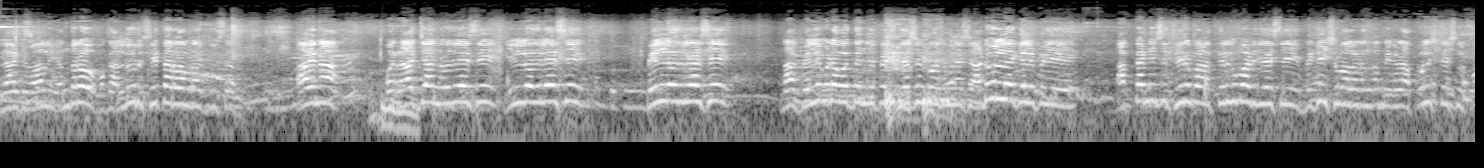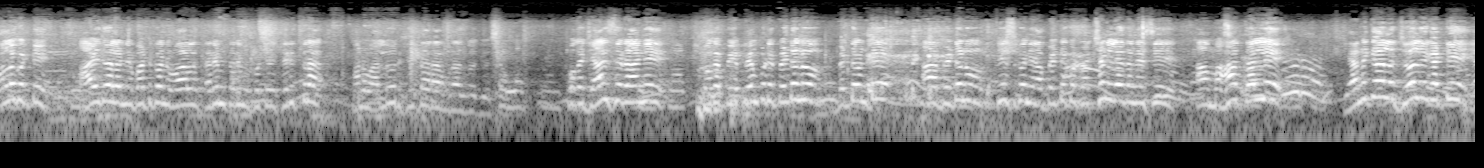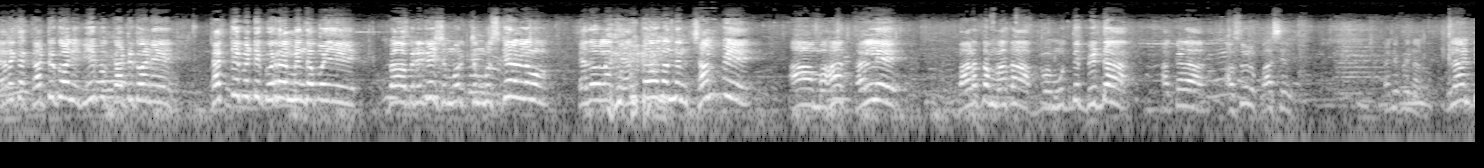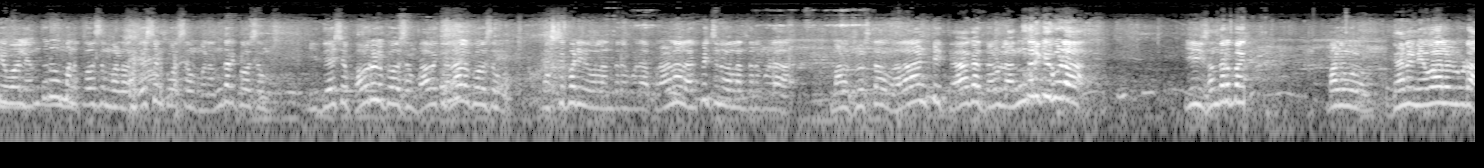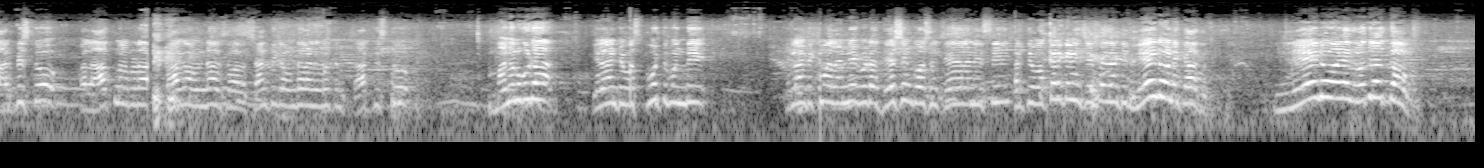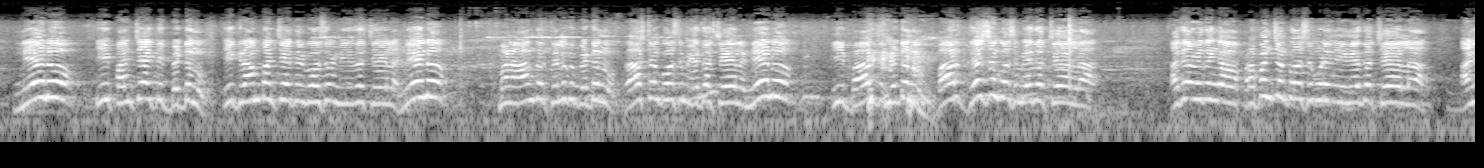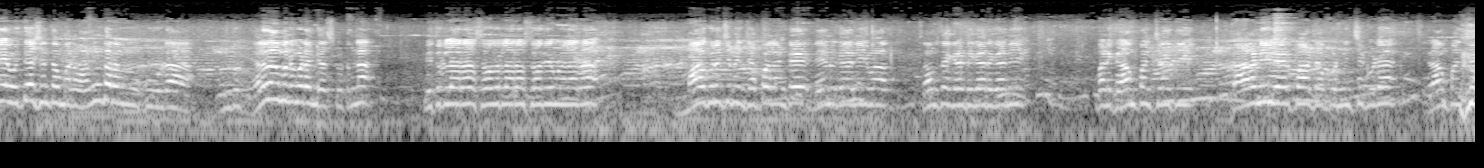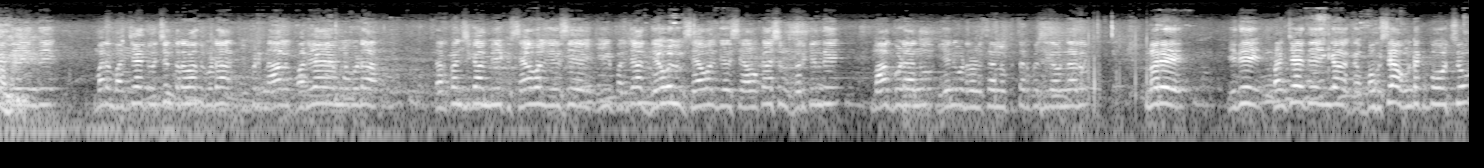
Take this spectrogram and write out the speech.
ఇలాంటి వాళ్ళు ఎందరో ఒక అల్లూరు సీతారామరాజు చూశారు. ఆయన మరి రాజ్యాన్ని వదిలేసి ఇల్లు వదిలేసి పెళ్ళి వదిలేసి నా పెళ్ళి కూడా వద్దని చెప్పేసి దేశం కోసం అనేసి అడవుల్లోకి వెళ్ళిపోయి అక్కడి నుంచి తిరుగుబాటు తిరుగుబాటు చేసి బ్రిటిష్ వాళ్ళందరినీ కూడా పోలీస్ స్టేషన్ కొల్లగొట్టి ఆయుధాలన్నీ పట్టుకొని వాళ్ళని తరిమి తరిమి కొట్టిన చరిత్ర మనం అల్లూరి సీతారామరాజులో చూసాం. ఒక ఝాన్సీ రాణి ఒక పె- పెంపుడు బిడ్డను బిడ్డ ఉంటే ఆ బిడ్డను తీసుకొని ఆ బిడ్డకు రక్షణ లేదనేసి ఆ మహా తల్లి వెనకాల జోలి కట్టి వెనక కట్టుకొని వీపు కట్టుకొని కత్తి పెట్టి గుర్రం మీద పోయి ఆ బ్రిటిష్ ముస్కిలను ఏదో ఎంతో మందిని చంపి ఆ మహా తల్లి భారత మాత ముద్దు బిడ్డ అక్కడ అసలు పాసింది. చనిపోయినారు. ఇలాంటి వాళ్ళు ఎందరో మన కోసం మన దేశం కోసం మనందరి కోసం ఈ దేశ పౌరుల కోసం భావితరాల కోసం కష్టపడిన వాళ్ళందరూ కూడా ప్రాణాలు అర్పించిన వాళ్ళందరూ కూడా మనం చూస్తాం. అలాంటి త్యాగ ధనులందరికీ కూడా ఈ సందర్భంగా మనము ఘన నివాళులు కూడా అర్పిస్తూ వాళ్ళ ఆత్మలు కూడా బాగా ఉండాలి శాంతిగా ఉండాలని ప్రార్థిస్తూ మనం కూడా ఇలాంటి ఒక స్ఫూర్తి ఉంది ఇలాంటి క్రమాలన్నీ కూడా దేశం కోసం చేయాలనేసి ప్రతి ఒక్కరికి నేను చెప్పేదంటే నేను అని కాదు. నేను అనేది వదిలేద్దాం. నేను ఈ పంచాయతీ బిడ్డను ఈ గ్రామ పంచాయతీ కోసం నేను ఏదో చేయాలి. నేను మన ఆంధ్ర తెలుగు బిడ్డను రాష్ట్రం కోసం ఏదో చేయాలి. నేను ఈ భారత బిడ్డను భారతదేశం కోసం ఏదో చేయాలా? అదేవిధంగా ప్రపంచం కోసం కూడా నేను ఏదో చేయాలా అనే ఉద్దేశంతో మనం అందరం కూడా ముందుకు వెళదామని కూడా చేసుకుంటున్నా. మిత్రులారా సోదరులారా సోదరులారా మా గురించి మేము చెప్పాలంటే నేను కానీ మా సోమశేఖర రెడ్డి గారు కానీ మన గ్రామ పంచాయతీ కాలనీలు ఏర్పాటప్పటి నుంచి కూడా గ్రామ పంచాయతీ అయింది. మరి పంచాయతీ వచ్చిన తర్వాత కూడా ఇప్పుడు నాలుగు పర్యాయంలో కూడా సర్పంచ్గా మీకు సేవలు చేసే ఈ ప్రజా దేవులకు సేవలు చేసే అవకాశం దొరికింది. మాకు కూడాను నేను కూడా రెండుసార్లు ఉప సర్పంచ్గా ఉన్నారు. మరి ఇది పంచాయతీ ఇంకా బహుశా ఉండకపోవచ్చు.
